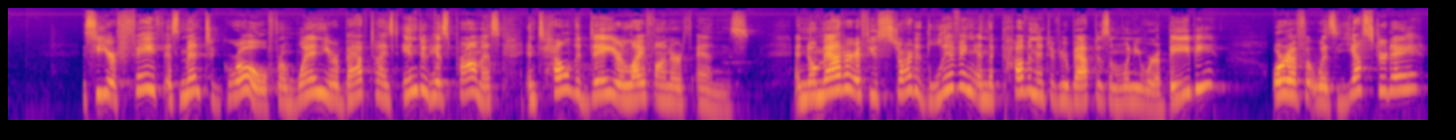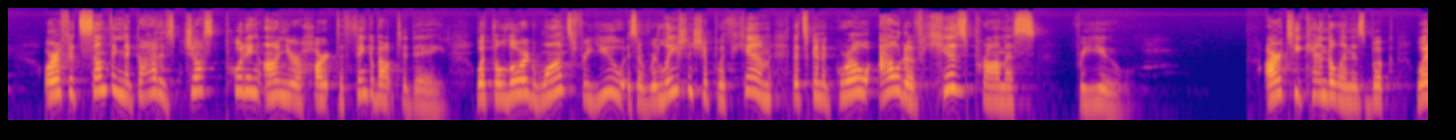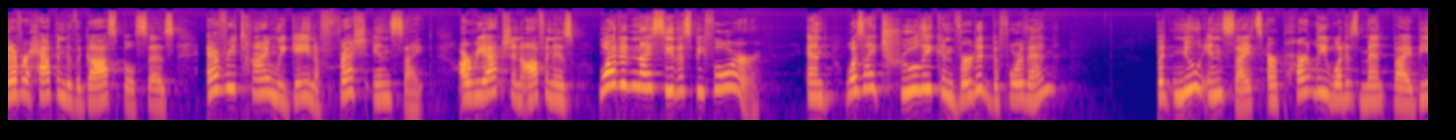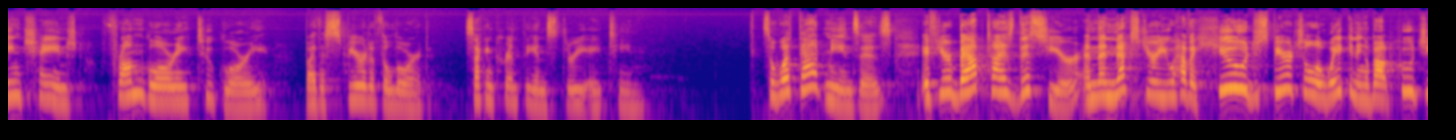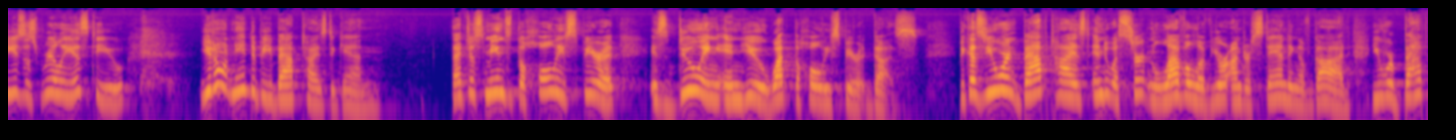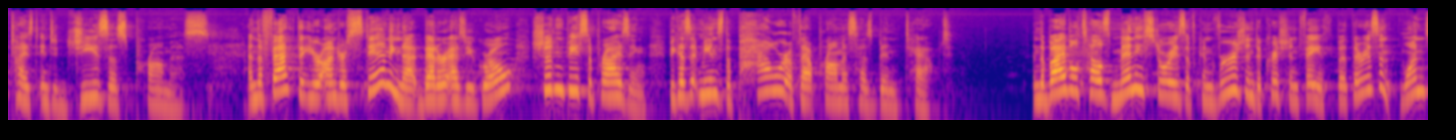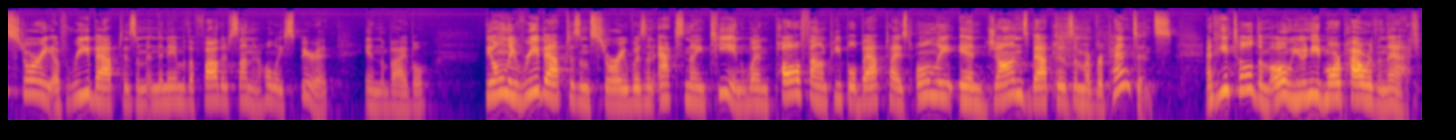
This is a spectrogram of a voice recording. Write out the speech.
You see, your faith is meant to grow from when you're baptized into his promise until the day your life on earth ends. And no matter if you started living in the covenant of your baptism when you were a baby, or if it was yesterday, or if it's something that God is just putting on your heart to think about today, what the Lord wants for you is a relationship with Him that's going to grow out of His promise for you. R.T. Kendall, in his book, Whatever Happened to the Gospel, says every time we gain a fresh insight, our reaction often is, Why didn't I see this before? And was I truly converted before then? But new insights are partly what is meant by being changed from glory to glory by the Spirit of the Lord. 2 Corinthians 3:18. So what that means is if you're baptized this year and then next year you have a huge spiritual awakening about who Jesus really is to you, you don't need to be baptized again. That just means the Holy Spirit is doing in you what the Holy Spirit does. Because you weren't baptized into a certain level of your understanding of God, you were baptized into Jesus' promise. And the fact that you're understanding that better as you grow shouldn't be surprising because it means the power of that promise has been tapped. And the Bible tells many stories of conversion to Christian faith, but there isn't one story of rebaptism in the name of the Father, Son, and Holy Spirit in the Bible. The only rebaptism story was in Acts 19 when Paul found people baptized only in John's baptism of repentance. And he told them, Oh, you need more power than that.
